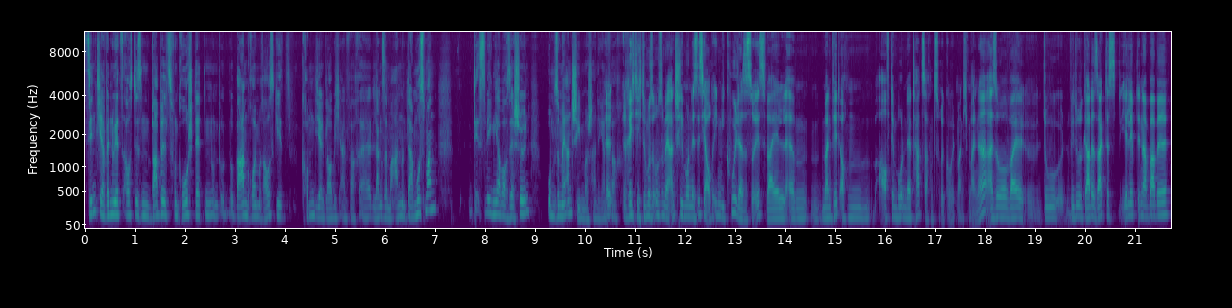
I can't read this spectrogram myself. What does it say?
sind ja, wenn du jetzt aus diesen Bubbles von Großstädten und, und urbanen Räumen rausgehst, kommen die ja, glaube ich, einfach äh, langsamer an. Und da muss man, deswegen ja aber auch sehr schön, umso mehr anschieben wahrscheinlich Äh, einfach. richtig, du musst umso mehr anschieben und es ist ja auch irgendwie cool, dass es so ist, weil ähm, man wird auch auf den Boden der Tatsachen zurückgeholt manchmal. Ne? Also, weil äh, du, wie du gerade sagtest, ihr lebt in einer Bubble,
